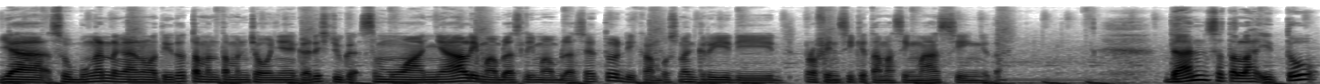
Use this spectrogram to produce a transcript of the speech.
Ya sehubungan dengan waktu itu teman-teman cowoknya gadis juga semuanya 15-15 itu di kampus negeri di provinsi kita masing-masing gitu dan setelah itu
